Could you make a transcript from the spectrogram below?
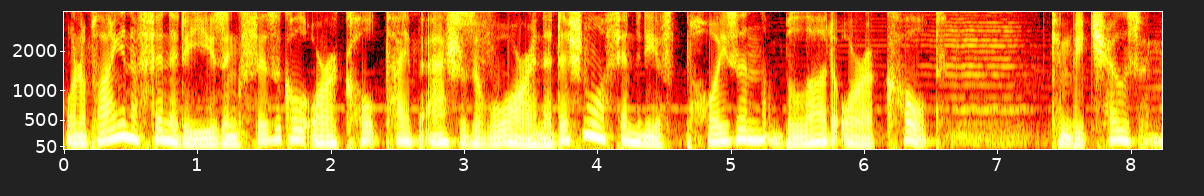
When applying an affinity using physical or occult type ashes of war, an additional affinity of poison, blood, or occult can be chosen.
